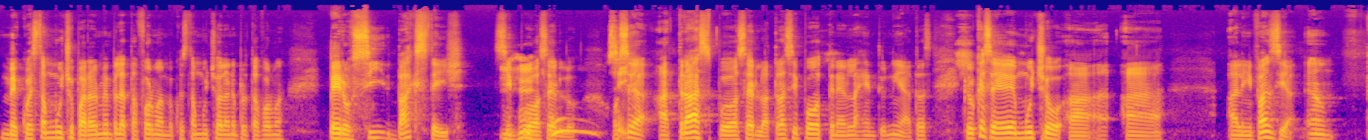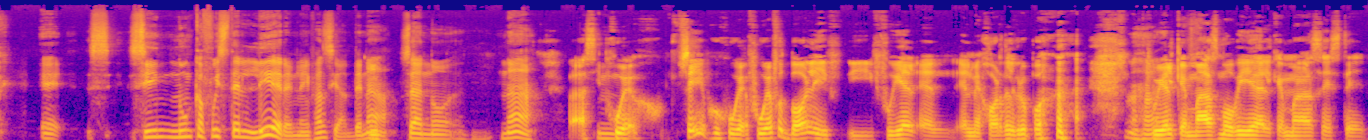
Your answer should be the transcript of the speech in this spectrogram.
me cuesta mucho pararme en plataforma, me cuesta mucho hablar en plataforma, pero sí backstage sí puedo hacerlo. Uh, o sea, atrás puedo hacerlo, atrás sí puedo tener la gente unida, atrás. Creo que se debe mucho a, a, la infancia. Um, eh, sí, nunca fuiste el líder en la infancia, de nada. O sea, no, nada. sí, jugué, jugué fútbol y, y fui el, el, mejor del grupo. fui el que más movía, el que más este,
